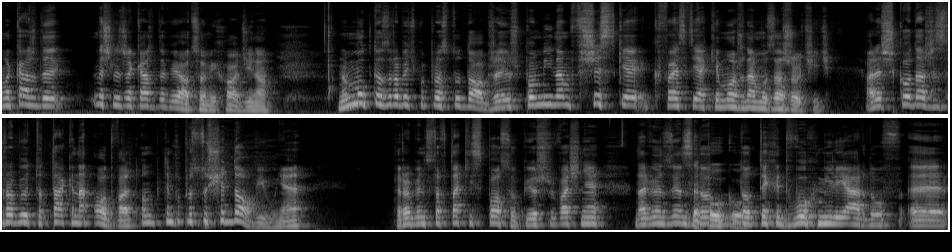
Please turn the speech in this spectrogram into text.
No każdy, myślę, że każdy wie o co mi chodzi, no. No mógł to zrobić po prostu dobrze, już pominam wszystkie kwestie, jakie można mu zarzucić. Ale szkoda, że zrobił to tak na odwal, on tym po prostu się dobił, nie? Robiąc to w taki sposób, już właśnie nawiązując do, do tych dwóch miliardów, e,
